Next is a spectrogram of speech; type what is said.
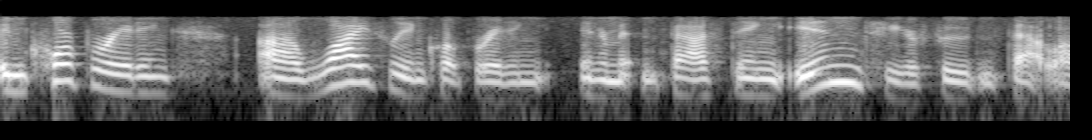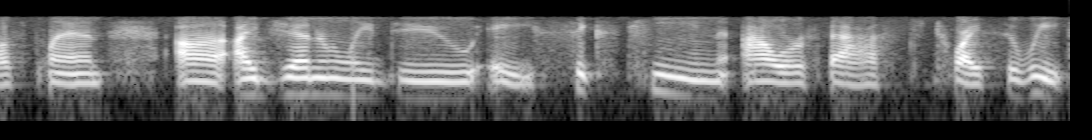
incorporating uh, wisely incorporating intermittent fasting into your food and fat loss plan. Uh, I generally do a 16 hour fast twice a week.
